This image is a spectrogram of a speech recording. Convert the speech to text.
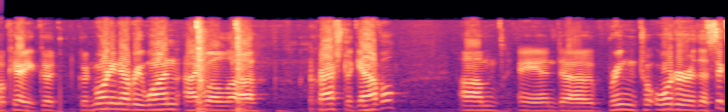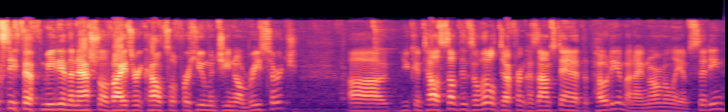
Okay, good, good morning, everyone. I will uh, crash the gavel um, and uh, bring to order the 65th meeting of the National Advisory Council for Human Genome Research. Uh, You can tell something's a little different because I'm standing at the podium and I normally am sitting.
